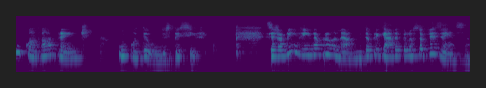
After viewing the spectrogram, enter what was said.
enquanto aprende um conteúdo específico. Seja bem-vinda, Bruna. Muito obrigada pela sua presença.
